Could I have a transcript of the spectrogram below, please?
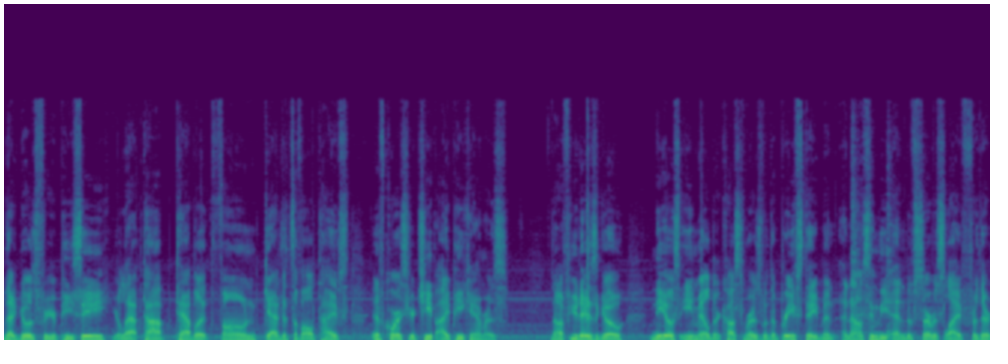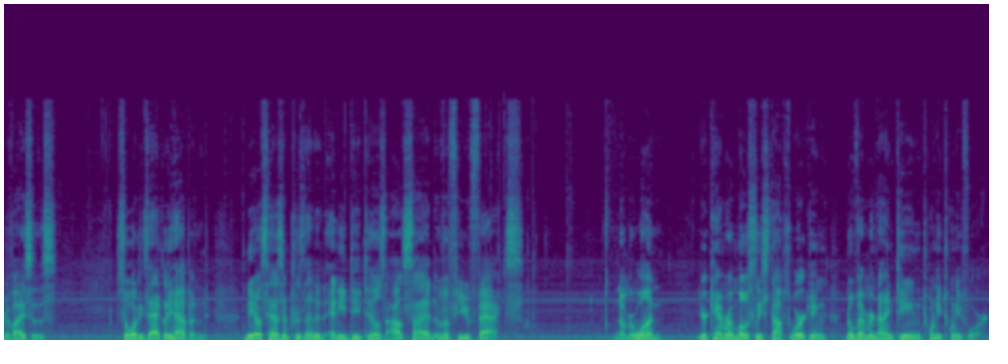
That goes for your PC, your laptop, tablet, phone, gadgets of all types, and of course your cheap IP cameras. Now, a few days ago, Neos emailed their customers with a brief statement announcing the end of service life for their devices. So, what exactly happened? Neos hasn't presented any details outside of a few facts. Number one, your camera mostly stops working November 19, 2024.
